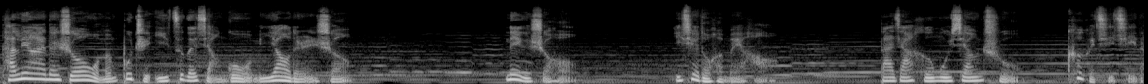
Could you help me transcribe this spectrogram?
谈恋爱的时候，我们不止一次的想过我们要的人生。那个时候，一切都很美好，大家和睦相处，客客气气的。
